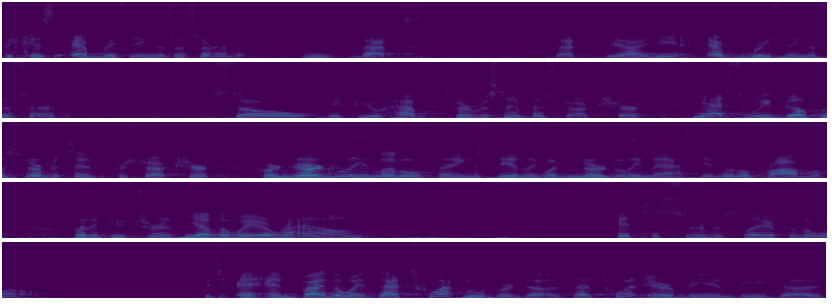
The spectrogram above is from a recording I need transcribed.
because everything is a service. I mean, that's that's the idea. Everything is a service. So if you have service infrastructure, yes, we built the service infrastructure for nerdly little things dealing with nerdly nasty little problems. But if you turn it the other way around, it's a service layer for the world. And, and, by the way, that's what Uber does. That's what Airbnb does.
